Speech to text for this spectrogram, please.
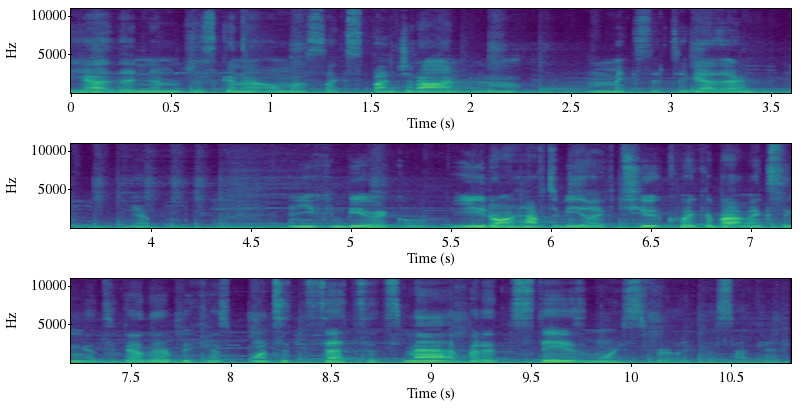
yeah, then I'm just gonna almost like sponge it on and mix it together. Yep. And you can be like, you don't have to be like too quick about mixing it together because once it sets, it's matte, but it stays moist for like a second.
